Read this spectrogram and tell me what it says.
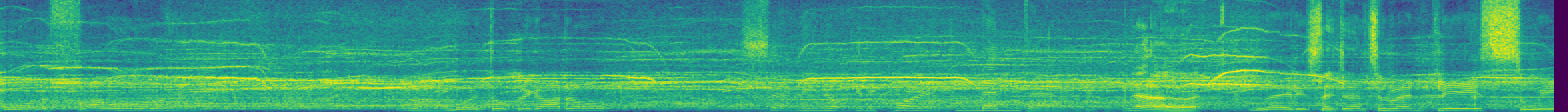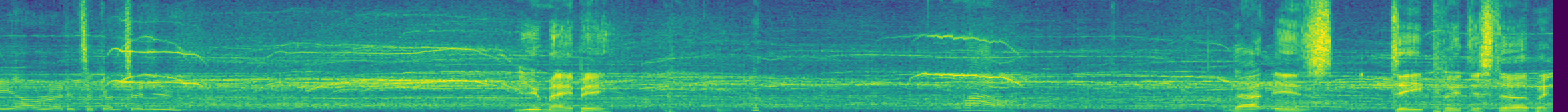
Por favor. Muito obrigado. Certainly not going to quiet men down. No, Ladies and gentlemen, please, we are ready to continue. you may be. Wow. That is deeply disturbing.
